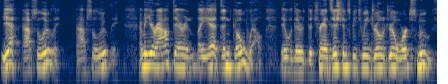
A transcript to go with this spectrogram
Yeah, absolutely. Absolutely. I mean, you're out there and like, yeah, it didn't go well. It, the transitions between drill to drill weren't smooth.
